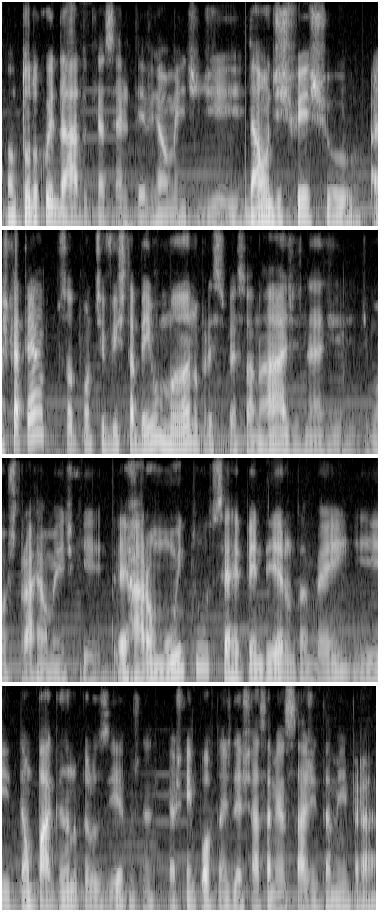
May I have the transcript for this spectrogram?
Então, todo o cuidado que a série teve realmente de dar um desfecho, acho que até sob o ponto de vista bem humano para esses personagens, né? De, de, mostrar realmente que erraram muito, se arrependeram também e estão pagando pelos erros, né? Eu acho que é importante deixar essa mensagem também para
